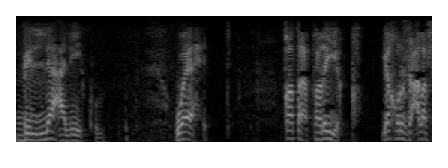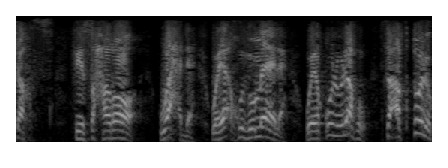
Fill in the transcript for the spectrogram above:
بالله عليكم. واحد. قطع طريق يخرج على شخص في صحراء وحده ويأخذ ماله ويقول له سأقتلك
